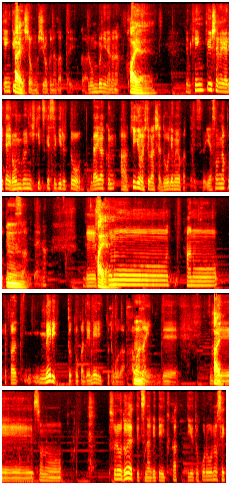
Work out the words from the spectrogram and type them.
研究者としては面白くなかったりとか、論文にならなかったりはいはいはい。でも研究者がやりたい論文に引き付けすぎると、大学のあ、企業の人からしたらどうでもよかったりする。いや、そんなことよりさ、うんみたいな。で、はいはいそこの、あの、やっぱメリットとかデメリットとかが合わないんで、うんはいで、その、それをどうやってつなげていくかっていうところの設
